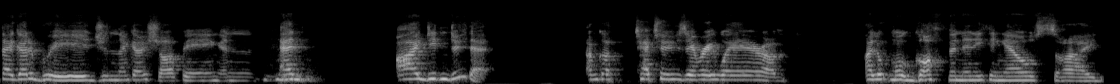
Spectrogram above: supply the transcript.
they go to bridge and they go shopping, and mm-hmm. and I didn't do that. I've got tattoos everywhere. I'm I look more goth than anything else. I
